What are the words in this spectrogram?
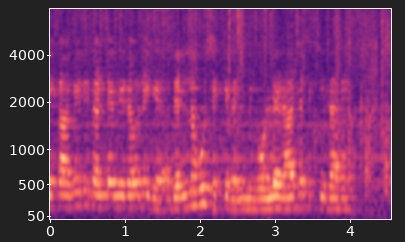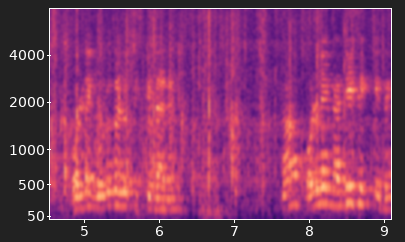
ಈ ಕಾವೇರಿ ದಂಡೆಯಲ್ಲಿರೋರಿಗೆ ಅದೆಲ್ಲವೂ ಸಿಕ್ಕಿದೆ. ನಿಮಗೆ ಒಳ್ಳೆ ರಾಜ ಸಿಕ್ಕಿದ್ದಾರೆ, ಒಳ್ಳೆ ಗುರುಗಳು ಸಿಕ್ಕಿದ್ದಾರೆ. ಒಳ್ಳೆ ನದಿ ಸಿಕ್ಕಿದೆ.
